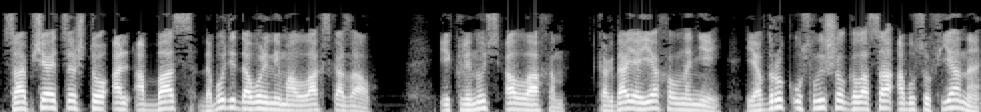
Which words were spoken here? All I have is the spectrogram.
Сообщается, что Аль-Аббас, да будет доволен им Аллах, сказал, «И клянусь Аллахом, когда я ехал на ней, я вдруг услышал голоса Абу Суфьяна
